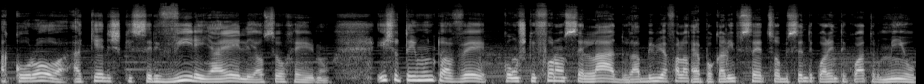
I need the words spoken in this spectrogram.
a coroa àqueles que servirem a Ele, ao seu reino. Isso tem muito a ver com os que foram selados. A Bíblia fala em Apocalipse 7 sobre 144 mil,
